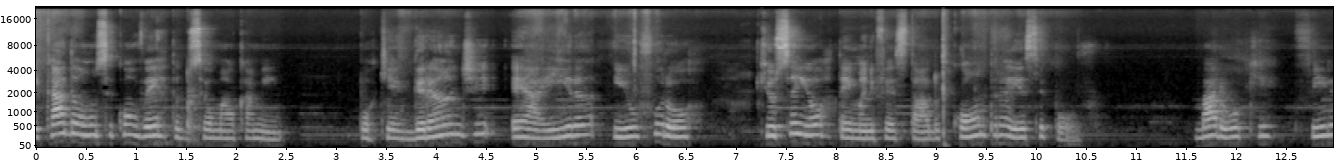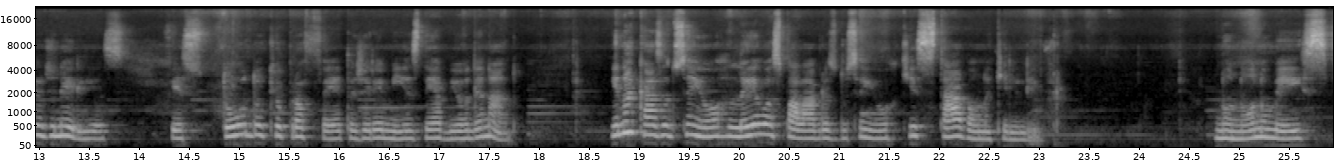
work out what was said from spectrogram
e cada um se converta do seu mau caminho, porque grande é a ira e o furor que o Senhor tem manifestado contra esse povo. Baruque, filho de Nerias, fez tudo o que o profeta Jeremias lhe havia ordenado. E na casa do Senhor leu as palavras do Senhor que estavam naquele livro. No nono mês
